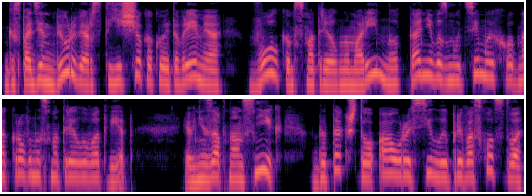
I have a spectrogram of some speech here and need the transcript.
Господин Бюрверст еще какое-то время волком смотрел на Марин, но та невозмутимо и хладнокровно смотрела в ответ — и внезапно он сник, да так, что аура силы и превосходства,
